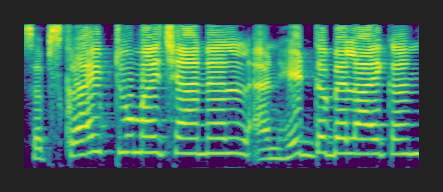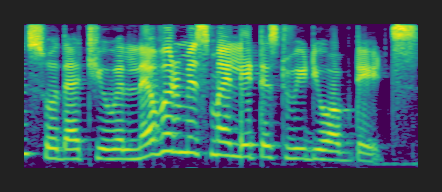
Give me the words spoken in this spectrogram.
Subscribe to my channel and hit the bell icon so that you will never miss my latest video updates.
